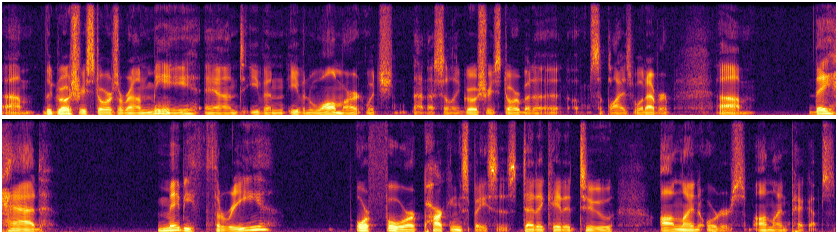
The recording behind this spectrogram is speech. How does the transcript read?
um, the grocery stores around me and even even Walmart, which not necessarily a grocery store, but uh, supplies, whatever, um, they had maybe three or four parking spaces dedicated to online orders, online pickups,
